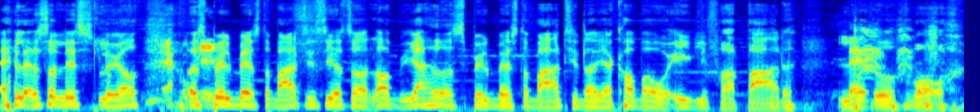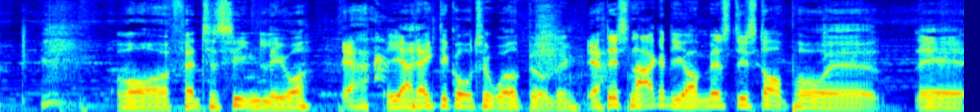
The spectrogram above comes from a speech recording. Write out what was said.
han er så lidt sløret. Ja, Okay. Og Spilmester Martin siger så, Nå, jeg hedder Spilmester Martin, og jeg kommer jo egentlig fra Barde, landet, hvor, hvor fantasien lever. Ja. Jeg er rigtig god til worldbuilding. Ja. Det snakker de om, mens de står på... Øh, øh,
